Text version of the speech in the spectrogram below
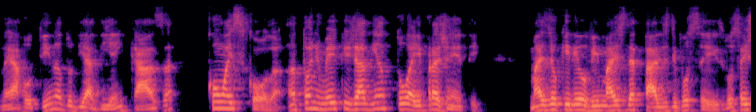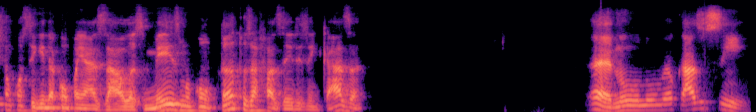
né, a rotina do dia a dia em casa, com a escola? Antônio meio que já adiantou aí para gente, mas eu queria ouvir mais detalhes de vocês. Vocês estão conseguindo acompanhar as aulas mesmo com tantos afazeres em casa? É, no, no meu caso, sim.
